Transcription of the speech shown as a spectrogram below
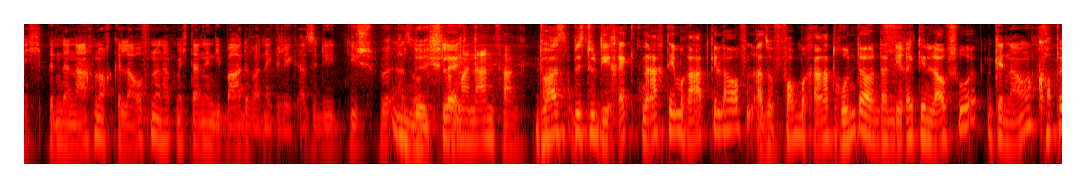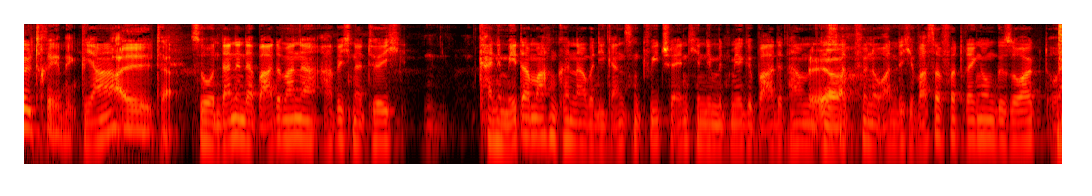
Ich bin danach noch gelaufen und habe mich dann in die Badewanne gelegt. Also die, die Schw- also Nicht schlecht. Mal ein Anfang. Du hast, bist du direkt nach dem Rad gelaufen? Also vom Rad runter und dann direkt in Laufschuhe? genau. Koppeltraining. Ja. Alter. So, und dann in der Badewanne habe ich natürlich keine Meter machen können, aber die ganzen Quietscheentchen, die mit mir gebadet haben, das Ja. hat für eine ordentliche Wasserverdrängung gesorgt. Und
